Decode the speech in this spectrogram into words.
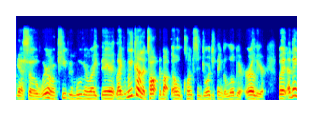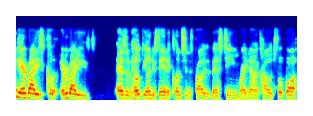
Yeah, so we're gonna keep it moving right there. Like we kind of talked about the whole Clemson Georgia thing a little bit earlier, but I think everybody's everybody's as of healthy understand that Clemson is probably the best team right now in college football.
